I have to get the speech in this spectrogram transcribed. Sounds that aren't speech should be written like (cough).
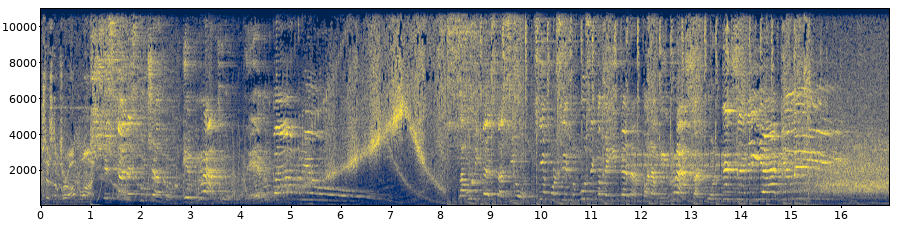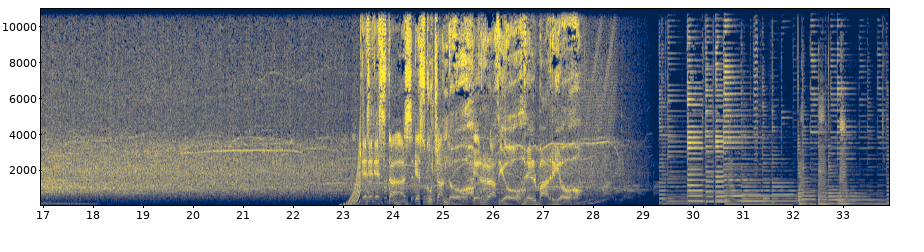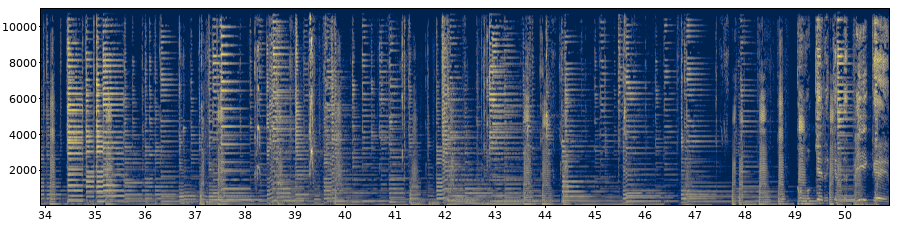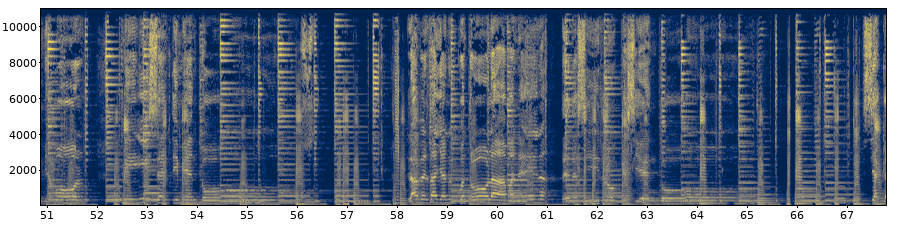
Están escuchando el radio del barrio. La única estación 100% música mexicana para mi raza con Estás escuchando el radio del barrio.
